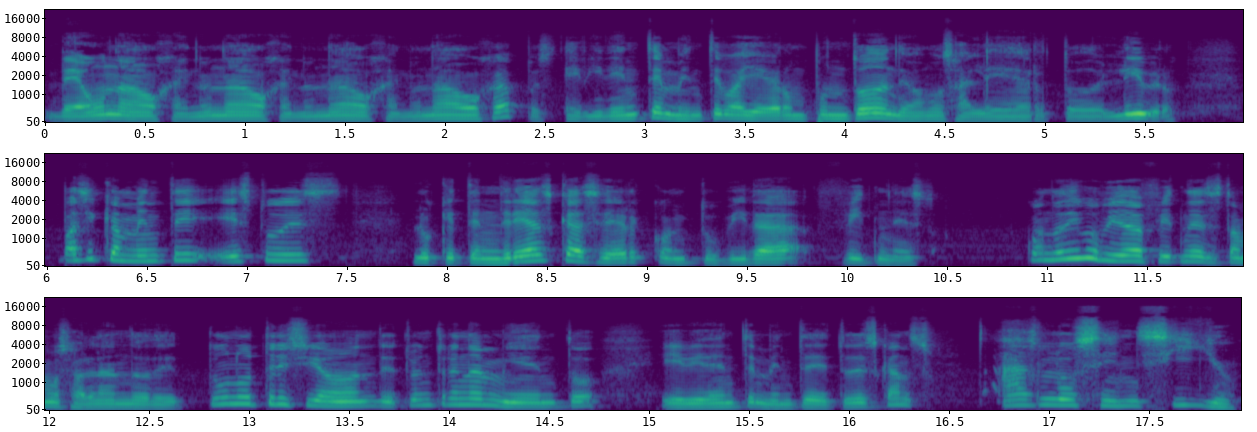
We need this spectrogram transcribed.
de una hoja en una hoja en una hoja en una hoja, pues evidentemente va a llegar un punto donde vamos a leer todo el libro. Básicamente esto es lo que tendrías que hacer con tu vida fitness cuando digo vida fitness estamos hablando de tu nutrición, de tu entrenamiento y evidentemente de tu descanso. Hazlo sencillo.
